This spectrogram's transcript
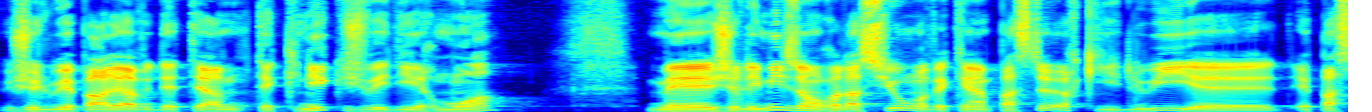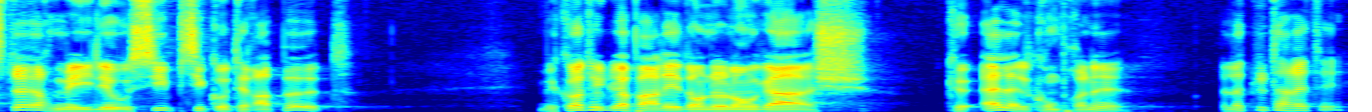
Je lui ai parlé avec des termes techniques, je vais dire moi, mais je l'ai mise en relation avec un pasteur qui, lui, est, pasteur, mais il est aussi psychothérapeute. Mais quand il lui a parlé dans le langage que elle, elle comprenait, elle a tout arrêté.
